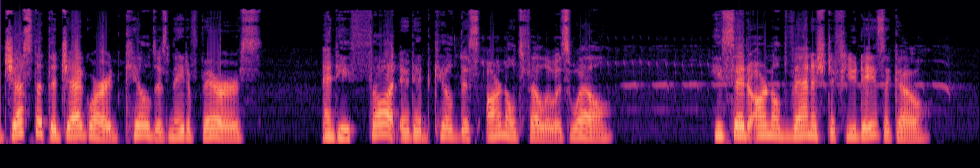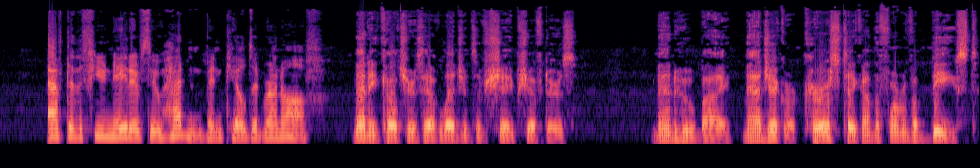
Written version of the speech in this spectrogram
Just that the jaguar had killed his native bearers, and he thought it had killed this Arnold fellow as well. He said Arnold vanished a few days ago, after the few natives who hadn't been killed had run off. Many cultures have legends of shapeshifters. Men who, by magic or curse, take on the form of a beast.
